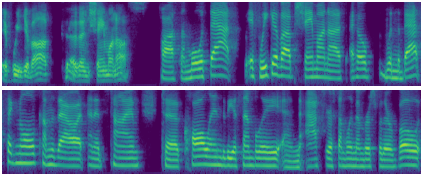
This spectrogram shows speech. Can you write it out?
if we give up, then shame on us. Awesome. Well, with that, if we give up, shame on us. I hope when the bat signal comes out and it's time to call into the assembly and ask your assembly members for their vote,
